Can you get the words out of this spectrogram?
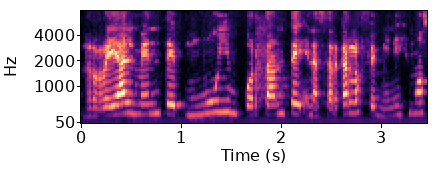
realmente muy importante en acercar los feminismos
